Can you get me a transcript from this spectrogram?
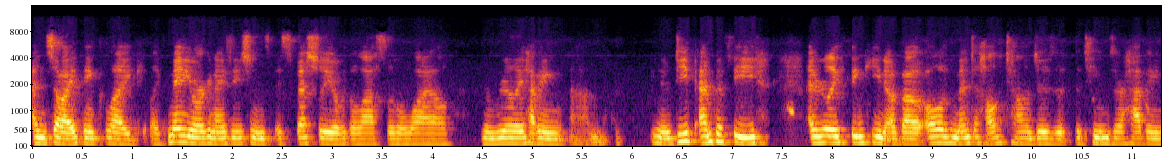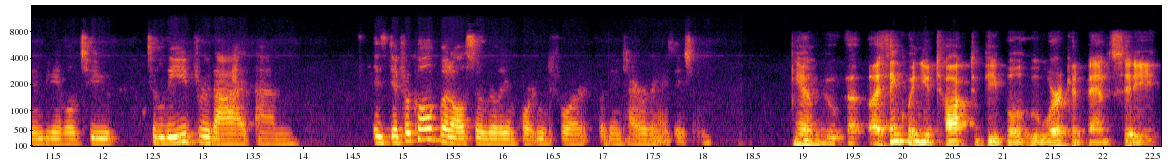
And so I think like like many organizations, especially over the last little while, really having um, you know deep empathy and really thinking about all of the mental health challenges that the teams are having and being able to to lead through that um, is difficult, but also really important for for the entire organization. Yeah, I think when you talk to people who work at Vancity,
